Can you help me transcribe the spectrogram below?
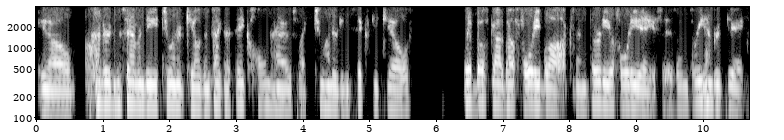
you know, 170, 200 kills. In fact, I think Holm has like 260 kills. They've both got about 40 blocks and 30 or 40 aces and 300 digs.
